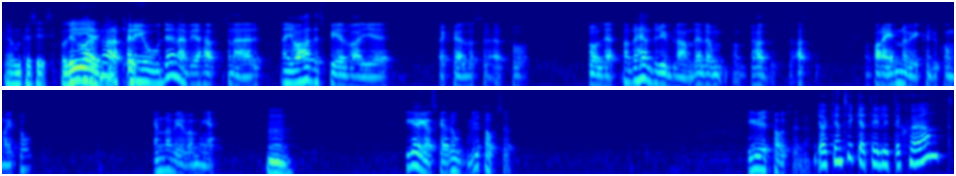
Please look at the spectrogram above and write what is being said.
Ja, men precis. Och Det är har varit några kul. perioder när vi har haft sån här, när jag hade spel varje kväll och sådär på Trollhättan. Då hände det ju ibland, eller om, om hade, att bara en av er kunde komma ifrån. En av er var med. Mm. Det är ganska roligt också. Det är ju ett tag sedan nu. Jag kan tycka att det är lite skönt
